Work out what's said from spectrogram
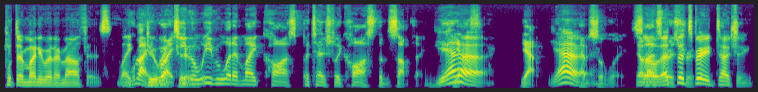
put their money where their mouth is. Like right do right even even when it might cost potentially cost them something yeah. Yes. Yeah. Yeah. absolutely No, So that's very that's very touching.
